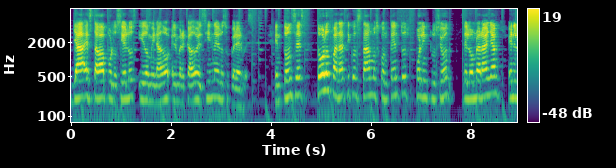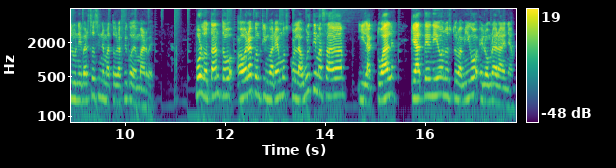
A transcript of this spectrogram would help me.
ya estaba por los cielos y dominado el mercado del cine de los superhéroes. Entonces, todos los fanáticos estábamos contentos por la inclusión del hombre araña en el universo cinematográfico de Marvel. Por lo tanto, ahora continuaremos con la última saga y la actual que ha tenido nuestro amigo el hombre araña.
